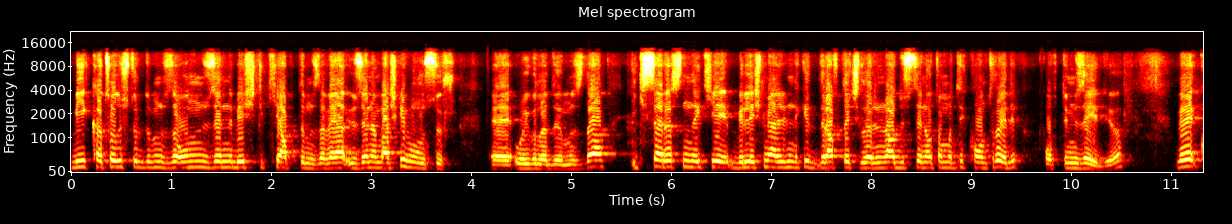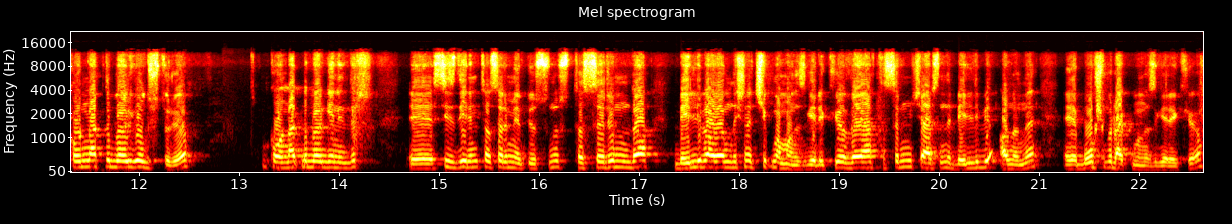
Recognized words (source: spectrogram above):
bir kat oluşturduğumuzda onun üzerine beşlik yaptığımızda veya üzerine başka bir unsur e, uyguladığımızda ikisi arasındaki birleşme yerlerindeki draft açıların radyüslerini otomatik kontrol edip optimize ediyor. Ve korunaklı bölge oluşturuyor. Korunaklı bölge nedir? Ee, siz diyelim tasarım yapıyorsunuz. Tasarımda belli bir alanın dışına çıkmamanız gerekiyor veya tasarım içerisinde belli bir alanı e, boş bırakmanız gerekiyor.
